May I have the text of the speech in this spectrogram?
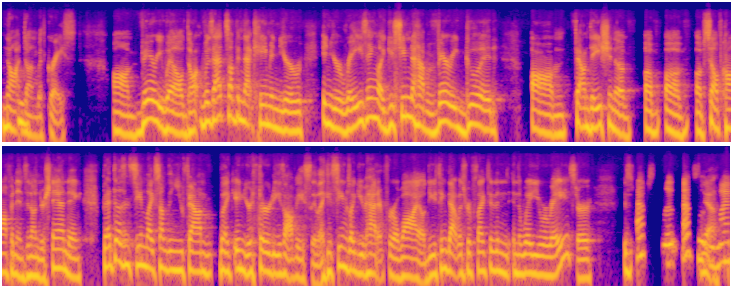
not mm-hmm. done with grace. Um very well done. Was that something that came in your in your raising? Like you seem to have a very good um foundation of of of of self-confidence and understanding. That doesn't seem like something you found like in your 30s obviously. Like it seems like you've had it for a while. Do you think that was reflected in in the way you were raised or is, absolutely, absolutely. Yeah. My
